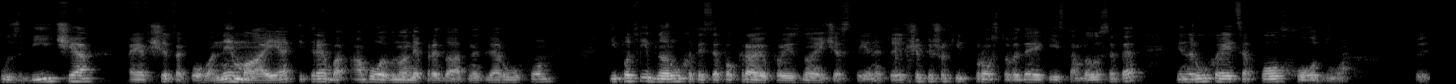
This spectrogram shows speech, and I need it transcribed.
узбіччя. А якщо такого немає, і треба або воно непридатне для руху, і потрібно рухатися по краю проїзної частини, то якщо пішохід просто веде якийсь там велосипед, він рухається по ходу. Тобто,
